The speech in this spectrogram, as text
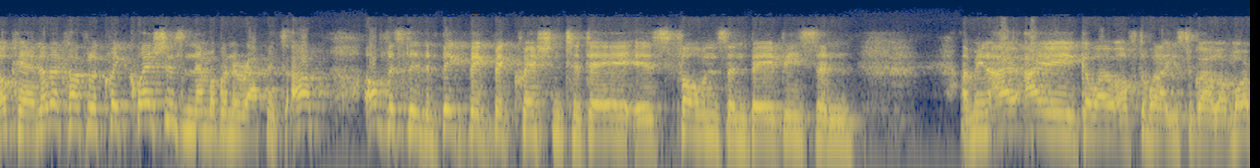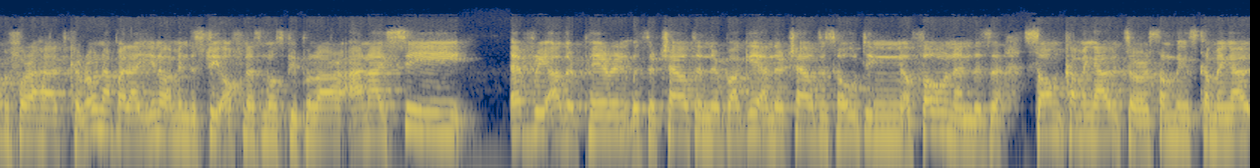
Okay, another couple of quick questions and then we're going to wrap it up. Obviously, the big, big, big question today is phones and babies and I mean, I, I go out often. Well, I used to go out a lot more before I had Corona, but I, you know, I'm in the street often as most people are, and I see every other parent with their child in their buggy and their child is holding a phone and there's a song coming out or something's coming out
